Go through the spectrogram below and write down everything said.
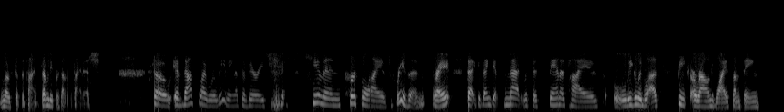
most of the time, 70% of the time-ish. So if that's why we're leaving, that's a very human, personalized reason, right? That then gets met with this sanitized, legally blessed speak around why something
